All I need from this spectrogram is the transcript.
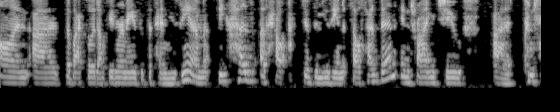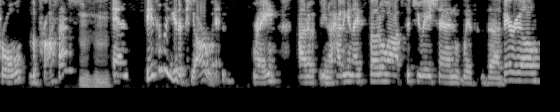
on uh, the Black Philadelphian remains at the Penn Museum because of how active the museum itself has been in trying to uh, control the process mm-hmm. and basically get a PR win, right? Out of you know having a nice photo op situation with the burial,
